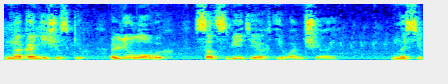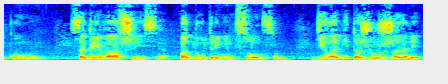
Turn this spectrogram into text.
на конических, лиловых, соцветиях иван-чай. Насекомые, согревавшиеся под утренним солнцем, деловито жужжали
